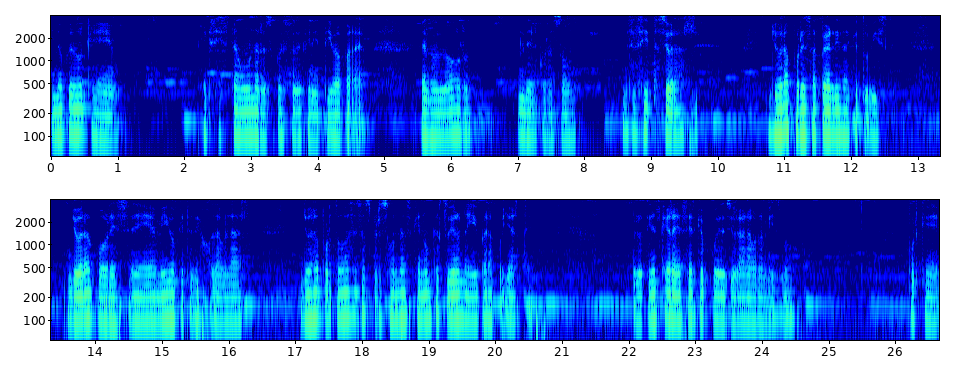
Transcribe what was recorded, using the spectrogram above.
y no creo que exista una respuesta definitiva para el dolor del corazón. Necesitas llorar. Llora por esa pérdida que tuviste. Llora por ese amigo que te dejó de hablar. Llora por todas esas personas que nunca estuvieron ahí para apoyarte. Pero tienes que agradecer que puedes llorar ahora mismo. Porque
